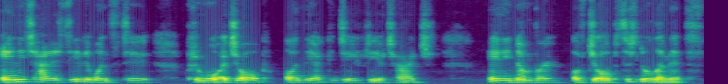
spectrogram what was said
Any charity that wants to promote a job on there can do free of charge. Any number of jobs, there's no limits.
